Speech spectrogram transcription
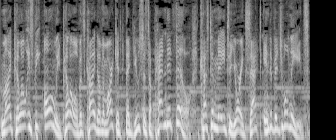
My Pillow is the only pillow of its kind on the market that uses a patented fill, custom made to your exact individual needs.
